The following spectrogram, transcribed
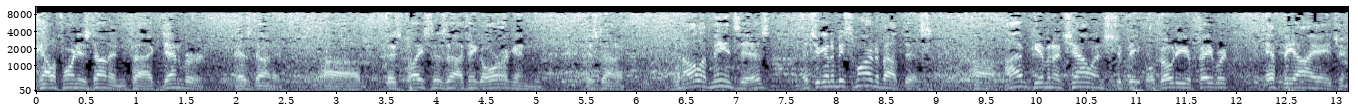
California's done it, in fact. Denver has done it. Uh, there's places, I think Oregon has done it. And all it means is that you're going to be smart about this. Uh, I've given a challenge to people. Go to your favorite FBI agent.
